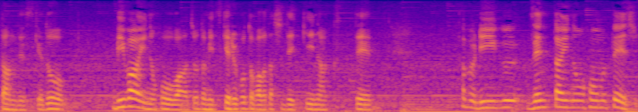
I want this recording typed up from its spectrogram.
たんですけどビバイの方はちょっと見つけることが私できなくて多分リーグ全体のホームページ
